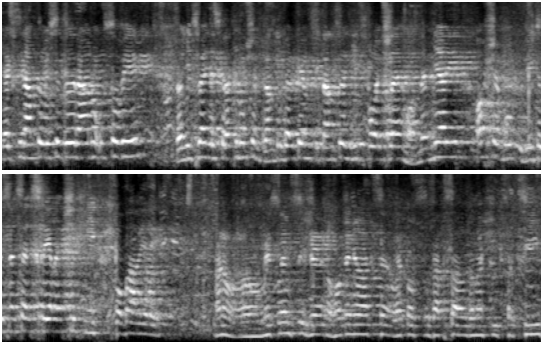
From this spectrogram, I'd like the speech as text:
jak si nám to vysvětlil ráno Usovi. No nicméně s Krakonošem Trautenberkem si tam se nic společného neměli, ovšem můžu říct, že jsme se skvěle všichni pobavili. Ano, myslím si, že Hořeňák se letos zapsal do našich srdcí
